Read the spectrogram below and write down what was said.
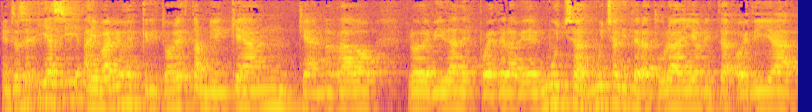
Entonces, y así hay varios escritores también que han, que han narrado lo de vida después de la vida. Hay mucha, mucha literatura ahí ahorita, hoy día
